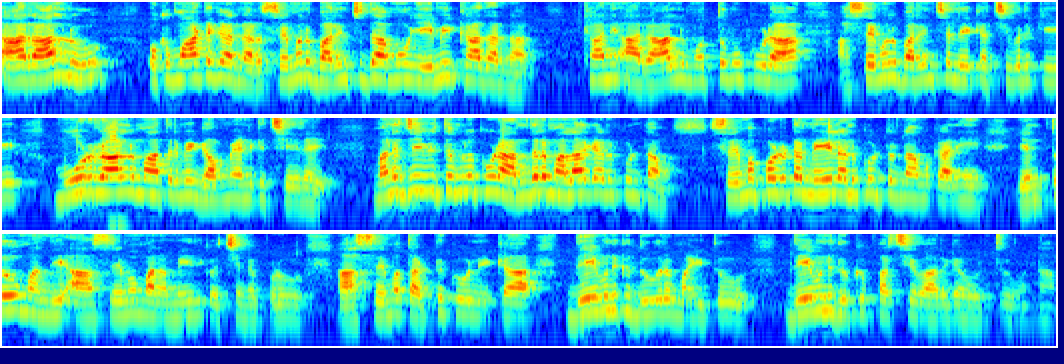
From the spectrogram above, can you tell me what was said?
ఆ రాళ్ళు ఒక మాటగా అన్నారు శ్రమను భరించుదాము ఏమీ కాదన్నారు. కానీ ఆ రాళ్ళు మొత్తము కూడా ఆ శ్రమలు భరించలేక చివరికి మూడు రాళ్ళు మాత్రమే గమ్యానికి చేరాయి. మన జీవితంలో కూడా అందరం అలాగే అనుకుంటాం. శ్రమ పడుట మేలు అనుకుంటున్నాము కానీ ఎంతోమంది ఆ శ్రమ మన మీదకి వచ్చినప్పుడు ఆ శ్రమ తట్టుకోలేక దేవునికి దూరం అవుతూ దేవుని దుఃఖపరిచేవారుగా ఉంటూ ఉన్నాం.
